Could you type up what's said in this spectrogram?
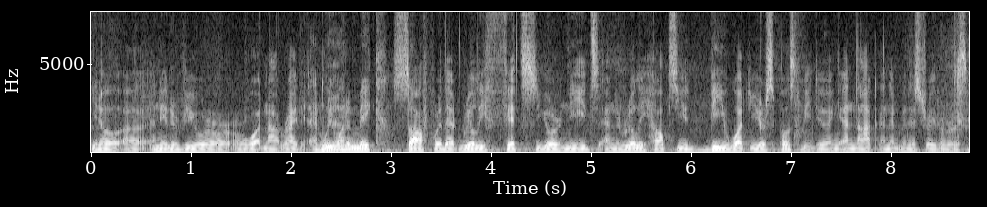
you know, uh, an interviewer or, or whatnot, right? And we want to make software that really fits your needs and really helps you be what you're supposed to be doing and not an administrator versus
